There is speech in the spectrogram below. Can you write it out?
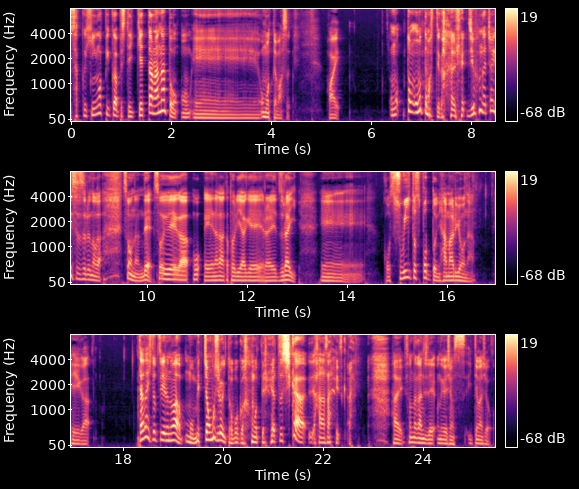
作品をピックアップしていけたらなと、えー、思ってます。はい。思と思ってますっていうか 自分がチョイスするのがそうなんで、そういう映画を、えー、なかなか取り上げられづらい、えー、こう、スイートスポットにはまるような映画。ただ一つ言えるのは、もうめっちゃ面白いと僕は思ってるやつしか話さないですから はい。そんな感じでお願いします。行ってみましょう。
